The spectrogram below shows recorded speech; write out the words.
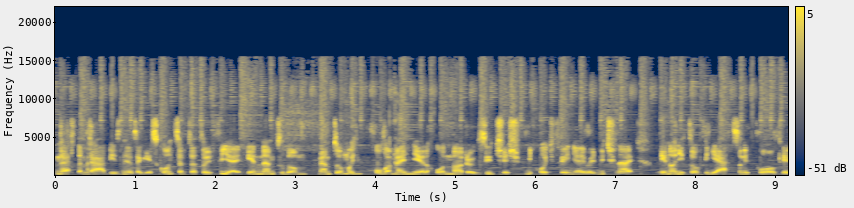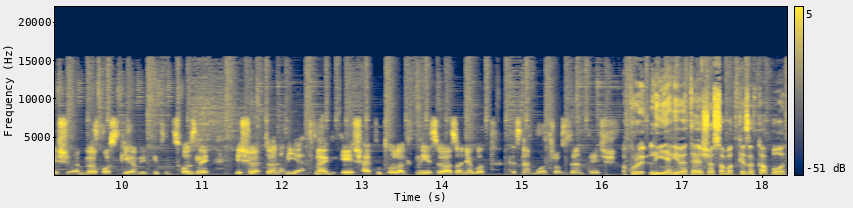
mertem rábízni az egész konceptet, hogy figyelj, én nem tudom, nem tudom, hogy hova menjél, honnan rögzíts, és hogy fényelj, vagy mit csinálj. Én annyit tudok, hogy játszani fogok, és ebből hoz ki, amit ki tudsz hozni, és ő ettől nem ilyet meg, és hát utólag nézve az anyagot, ez nem volt rossz döntés. Akkor lényegében teljesen szabad kezet kapott?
